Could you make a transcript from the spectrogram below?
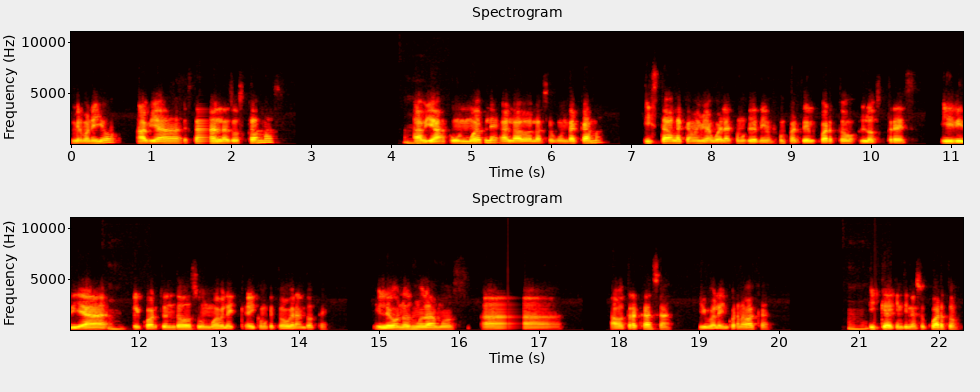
mi hermano y yo, había, estaban las dos camas, había un mueble al lado de la segunda cama, y estaba la cama de mi abuela, como que teníamos que compartir el cuarto los tres, y dividía el cuarto en dos, un mueble ahí como que todo grandote. Y luego nos mudamos a, a, a otra casa, igual ahí en Cuernavaca, y cada quien tiene su cuarto.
